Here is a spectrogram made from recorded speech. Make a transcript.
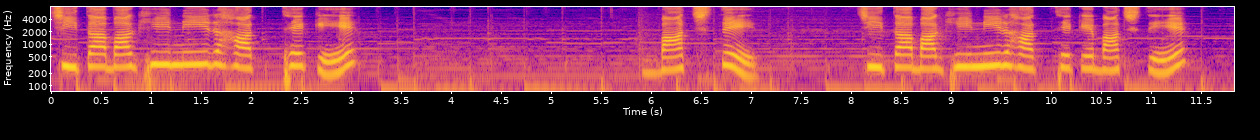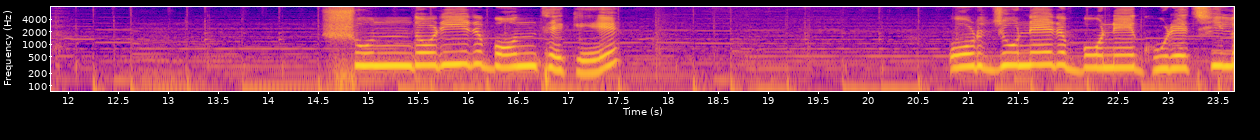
চিতাবাঘিনীর হাত থেকে বাঁচতে, চিতাবাঘিনীর হাত থেকে বাঁচতে সুন্দরীর বন থেকে অর্জুনের বনে ঘুরেছিল।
